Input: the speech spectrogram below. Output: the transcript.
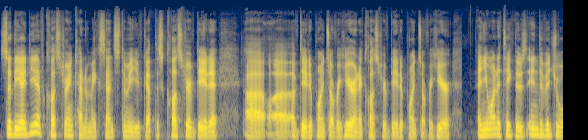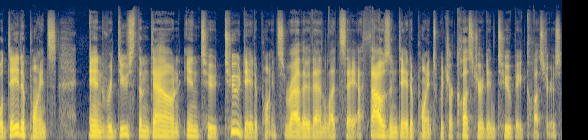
So the idea of clustering kind of makes sense to me. You've got this cluster of data uh, uh, of data points over here and a cluster of data points over here, and you want to take those individual data points and reduce them down into two data points rather than let's say a thousand data points which are clustered in two big clusters.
